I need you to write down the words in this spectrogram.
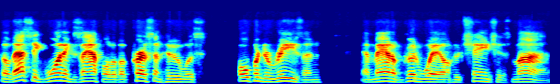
So that's one example of a person who was open to reason, a man of goodwill who changed his mind.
